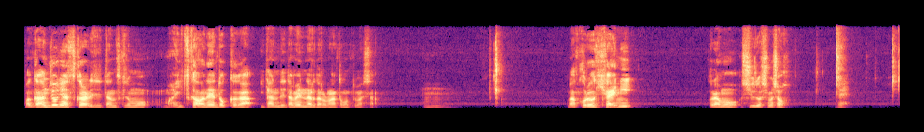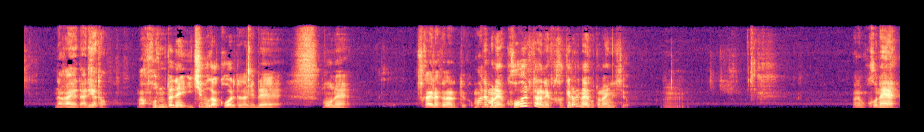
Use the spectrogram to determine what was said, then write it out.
まあ頑丈には作られていたんですけどもまあいつかはねどっかが傷んでダメになるだろうなと思ってました。まあこれを機会にこれはもう終了しましょう。ね。長い間ありがとう。まあ本当にね一部が壊れただけでもうね使えなくなるっていうか。まあでもねこうやったらねかけられないことないんですよ。うん。まあでもここね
